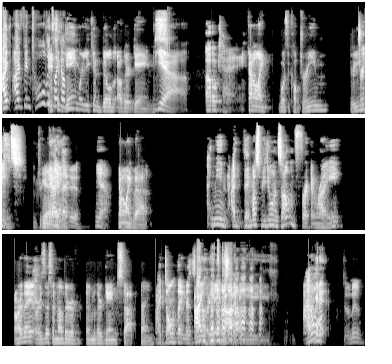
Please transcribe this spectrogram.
I've I've been told it's, It's, like a, game where you can build other games. Yeah. Okay. Kind of like what's it called? Dream. Dreams. Dreams. Yeah. Yeah, that- Yeah. Yeah. Kind of like that. I mean, I, they must be doing something freaking right. Are they, or is this another another GameStop thing? I don't think this is another it's game. I I don't. mean, it, To the moon.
